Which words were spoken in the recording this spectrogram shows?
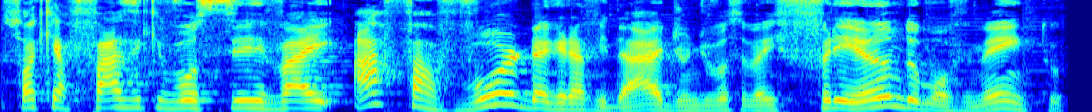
Só que a fase que você vai a favor da gravidade, onde você vai freando o movimento,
